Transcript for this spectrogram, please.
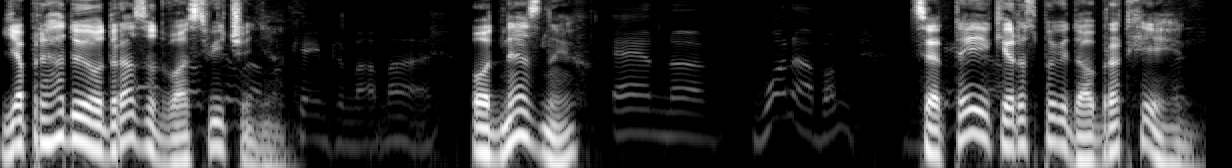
Я пригадую одразу два свідчення. Одне з них Це те, яке розповідав брат Хейген.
